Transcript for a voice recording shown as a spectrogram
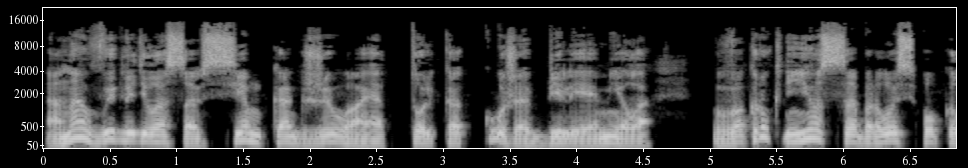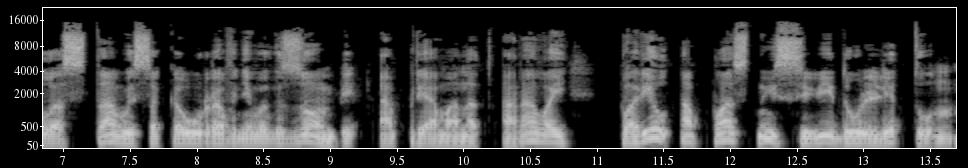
Она выглядела совсем как живая, только кожа белее мела. Вокруг нее собралось около ста высокоуровневых зомби, а прямо над Аравой парил опасный с виду летун.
